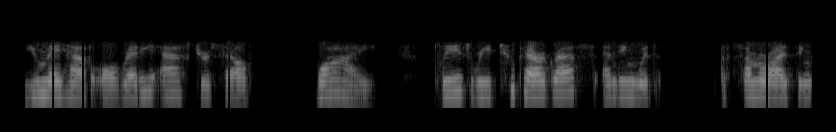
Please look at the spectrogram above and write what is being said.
You may have already asked yourself, why? Please read two paragraphs ending with summarizing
